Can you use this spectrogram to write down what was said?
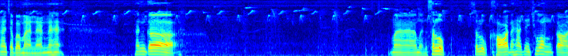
น่าจะประมาณนั้นนะฮะท่านก็ มาเหมือนสรุปสรุปคอร์สนะฮะในช่วงตอน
